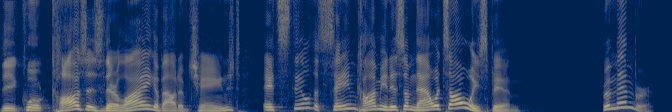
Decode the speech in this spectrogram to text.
the quote causes they're lying about have changed. It's still the same communism now it's always been. Remember,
